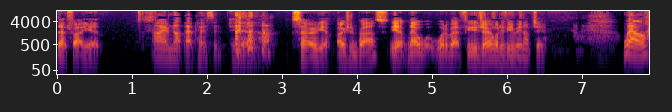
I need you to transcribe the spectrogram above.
that far yet. I am not that person. yeah. So yeah, ocean baths. Yeah. Now, what about for you, Joe? What have you been up to? Well,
